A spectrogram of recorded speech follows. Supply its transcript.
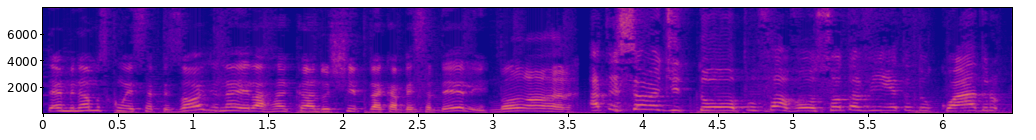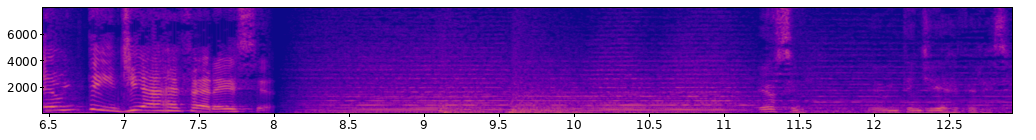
Terminamos com esse episódio, né? Ele arrancando o chip da cabeça dele. Bora. Atenção, editor, por favor, solta a vinheta do quadro. Eu entendi a referência. Eu sim, eu entendi a referência.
